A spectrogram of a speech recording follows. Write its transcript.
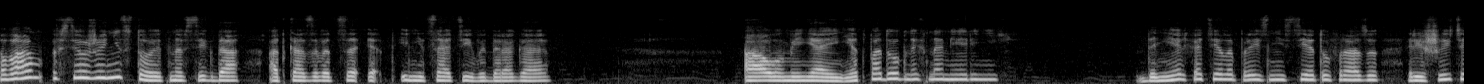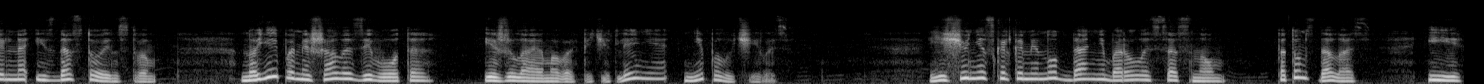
«Вам все же не стоит навсегда отказываться от инициативы, дорогая». «А у меня и нет подобных намерений». Даниэль хотела произнести эту фразу решительно и с достоинством, но ей помешала зевота, и желаемого впечатления не получилось. Еще несколько минут Данни боролась со сном, потом сдалась и,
